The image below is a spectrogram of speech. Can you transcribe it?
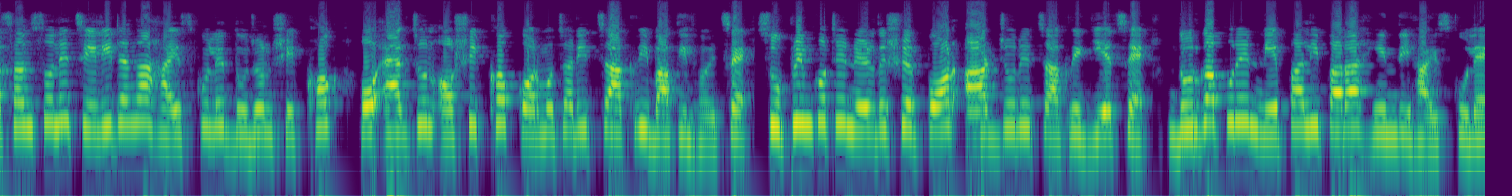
আসানসোলে চেলিডাঙ্গা হাই স্কুলের দুজন শিক্ষক ও একজন অশিক্ষক কর্মচারীর চাকরি বাতিল হয়েছে। সুপ্রিম কোর্টের নির্দেশের পর আট জনের চাকরি গিয়েছে। দুর্গাপুরের নেপালিপাড়া হিন্দি হাই স্কুলে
